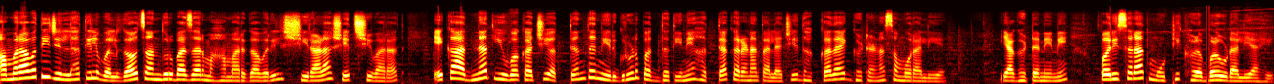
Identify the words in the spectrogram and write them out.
अमरावती जिल्ह्यातील वलगाव चांदूर बाजार महामार्गावरील शिराळा शेत शिवारात एका अज्ञात युवकाची अत्यंत निर्घृण पद्धतीने हत्या करण्यात आल्याची धक्कादायक घटना समोर आली आहे. या घटनेने परिसरात मोठी खळबळ उडाली आहे.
